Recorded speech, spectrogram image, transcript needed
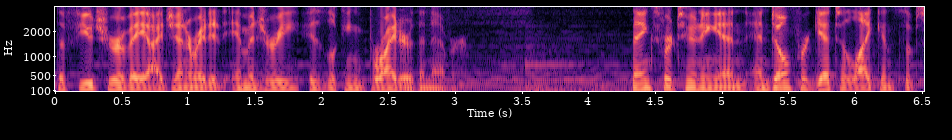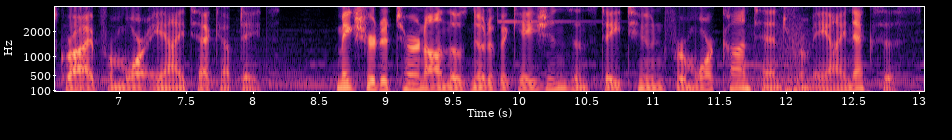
The future of AI-generated imagery is looking brighter than ever. Thanks for tuning in, and don't forget to like and subscribe for more AI tech updates. Make sure to turn on those notifications and stay tuned for more content from AI Nexus.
